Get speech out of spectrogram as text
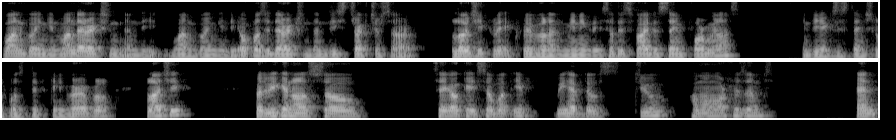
one going in one direction and the one going in the opposite direction, then these structures are logically equivalent, meaning they satisfy the same formulas in the existential positive k variable logic. But we can also say, okay, so what if we have those two homomorphisms and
